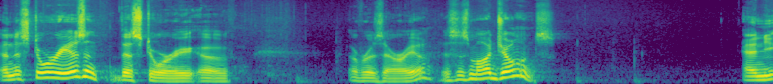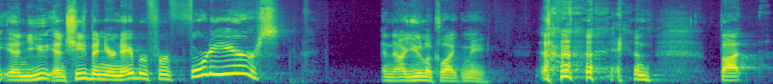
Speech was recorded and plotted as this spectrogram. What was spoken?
And the story isn't the story of, of Rosaria. This is Maud Jones. And, you, and, you, and she's been your neighbor for 40 years. And now you look like me. and, but,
